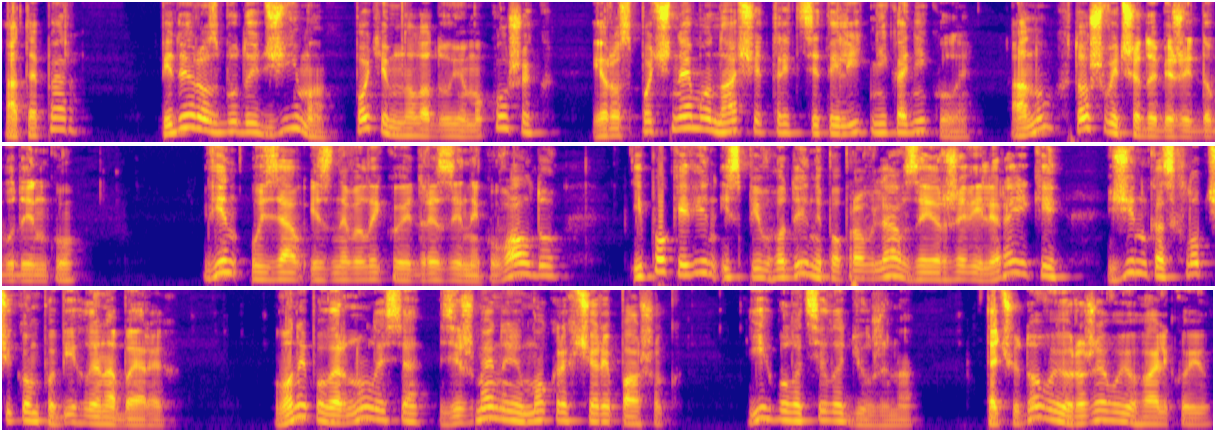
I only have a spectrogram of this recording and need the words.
А тепер піди розбуди Джима, потім наладуємо кошик і розпочнемо наші тридцятилітні канікули. Ану, хто швидше добіжить до будинку? Він узяв із невеликої дрезини кувалду, і поки він із півгодини поправляв заіржавілі рейки, жінка з хлопчиком побігли на берег. Вони повернулися зі жменою мокрих черепашок. Їх була ціла дюжина, та чудовою рожевою галькою.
